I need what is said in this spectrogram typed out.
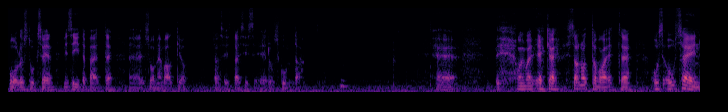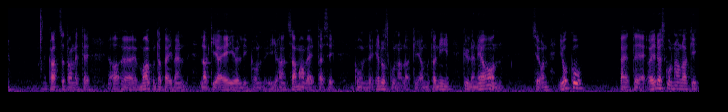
puolustukseen, niin siitä päättää Suomen valtio tai siis, tai siis eduskunta. Mm. On ehkä sanottava, että usein katsotaan, että maakuntapäivän lakia ei ole niin ihan samanvertaisi kuin eduskunnan lakia, mutta niin kyllä ne on. Se on joku päättää eduskunnan laki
